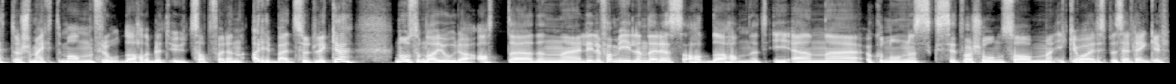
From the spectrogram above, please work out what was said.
ettersom ektemannen Frode hadde blitt utsatt for en arbeidsulykke. Noe som da gjorde at eh, den lille familien deres hadde havnet i en eh, økonomisk situasjon som ikke var spesielt enkel.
